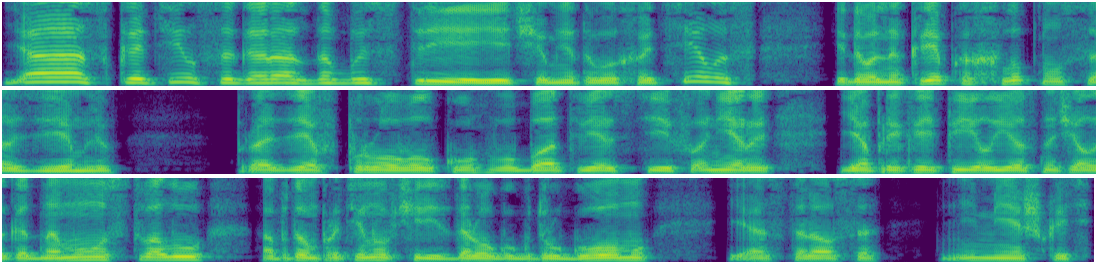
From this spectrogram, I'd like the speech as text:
Я скатился гораздо быстрее, чем мне того хотелось, и довольно крепко хлопнулся о землю. Продев проволоку в оба отверстия фанеры, я прикрепил ее сначала к одному стволу, а потом, протянув через дорогу к другому, я старался не мешкать.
